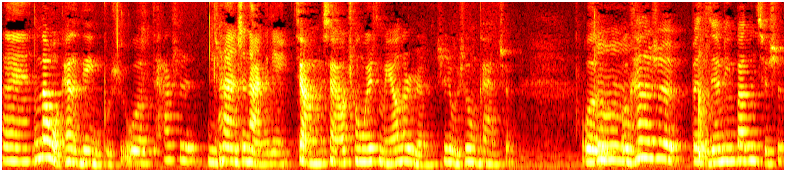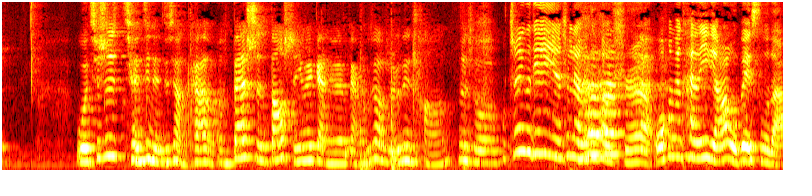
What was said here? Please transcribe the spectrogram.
哎，那我看的电影不是我，他是你看的是哪个电影？讲想要成为什么样的人，是有这种感觉。我、嗯我看的是《本杰明·巴顿骑士》，我其实前几年就想看了，但是当时因为感觉两个多小时有点长，那时候这个电影也是两个多小时，我后面看了一点二五倍速的，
